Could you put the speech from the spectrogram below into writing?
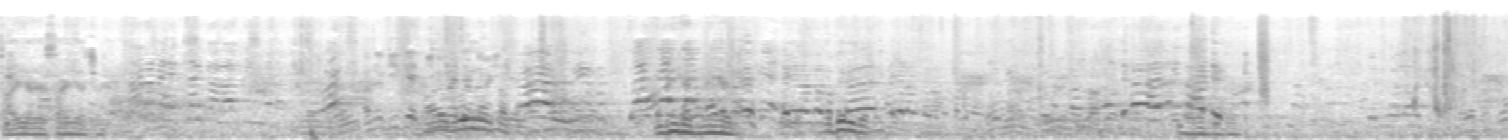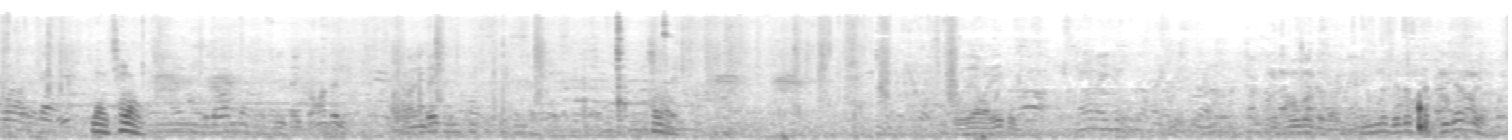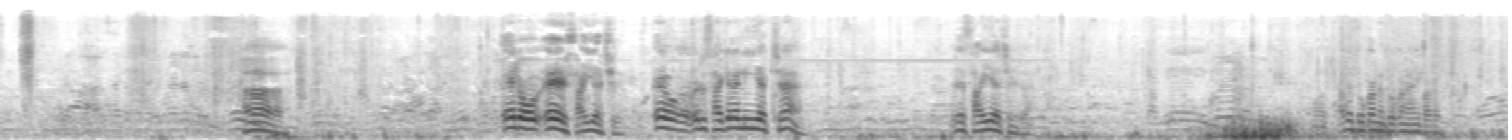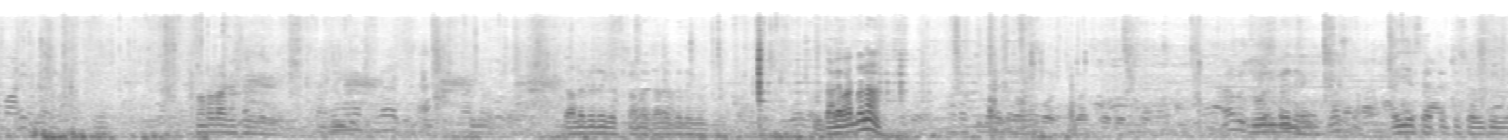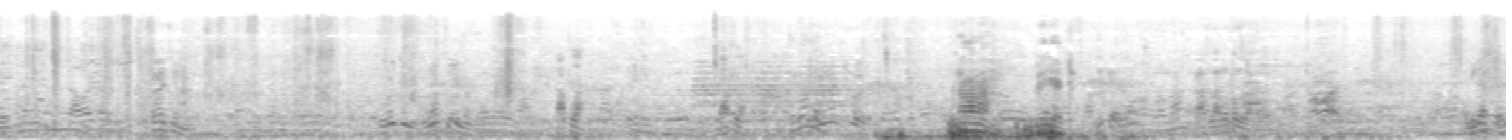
সাই আছে সাই আছে ব্রিগেড ব্রিগেড লাও ছাড়াও ছাড়াও ওদের আবার এই করছে হ্যাঁ। এটা ও- এ সাই আছে। এ ও- এটা সাইকেলে নিয়ে যাচ্ছে হ্যাঁ। এ সাই আছে এটা। আরে দোকানে দোকানে আমি পাঠাচ্ছি। জালে বেঁধে গেছে জালে বেঁধে গেছে। জালে বাঁধবে না? না না ব্রিগেড কাতলা মতন লাগবে ঠিক আছে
